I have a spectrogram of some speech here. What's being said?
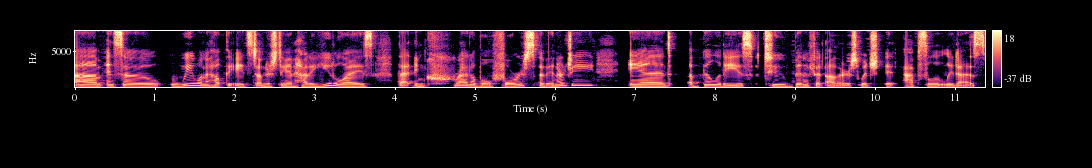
Um, and so we want to help the eights to understand how to utilize that incredible force of energy and abilities to benefit others, which it absolutely does.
